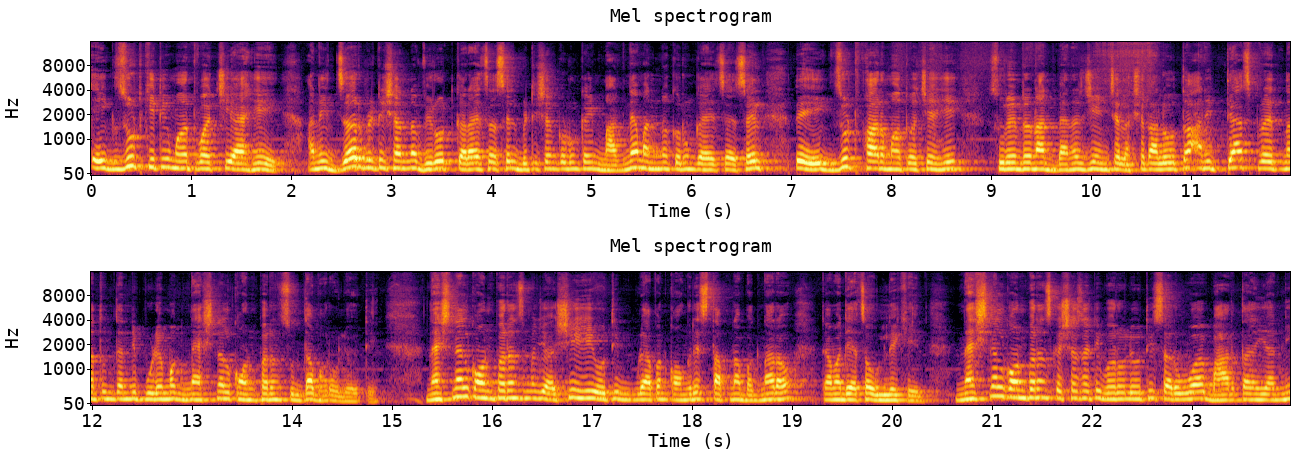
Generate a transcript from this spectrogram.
एकजूट किती महत्त्वाची आहे? आणि जर ब्रिटिशांना विरोध करायचा असेल ब्रिटिशांकडून काही मागण्या मान्य करून घ्यायचं असेल ते एकजूट फार महत्त्वाचे आहे हे सुरेंद्रनाथ बॅनर्जी यांच्या लक्षात आलं होतं आणि त्याच प्रयत्नातून त्यांनी पुढे मग नॅशनल कॉन्फरन्ससुद्धा भरवले होते. नॅशनल कॉन्फरन्स म्हणजे अशी ही होती पुढे आपण काँग्रेस स्थापना बघणार आहोत त्यामध्ये याचा उल्लेख येईल. नॅशनल कॉन्फरन्स कशासाठी भरवली होती? सर्व भारतीयांनी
